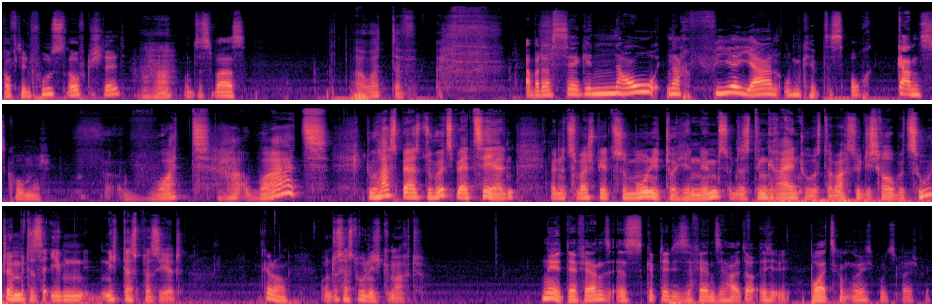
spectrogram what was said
auf den Fuß draufgestellt Aha. und das war's. Oh, what the f Aber dass der genau nach vier Jahren umkippt, ist auch ganz komisch. What? Ha what? Du hast mir, du willst mir erzählen, wenn du zum Beispiel jetzt zum Monitor hier nimmst und das Ding reintust, dann machst du die Schraube zu, damit es eben nicht das passiert. Genau. Und das hast du nicht gemacht. Nee, der Fernseher, es gibt ja diese Fernsehhalter. Ich, boah, jetzt kommt ein richtig gutes Beispiel.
